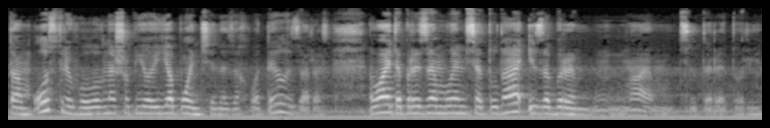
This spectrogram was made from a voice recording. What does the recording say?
там острів, головне, щоб його японці не захватили зараз. Давайте приземлимося туди і заберемо цю територію.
